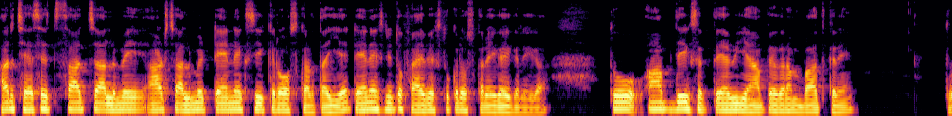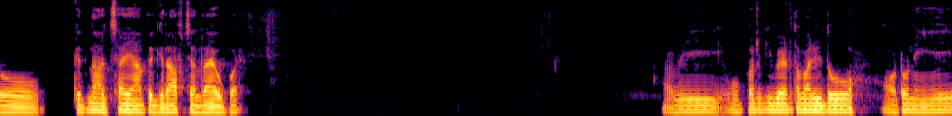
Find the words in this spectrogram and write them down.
हर छः से सात चाल में, आठ चाल में टेन एक्स ही क्रॉस करता ही है। टेन एक्स नहीं तो फाइव एक्स तो क्रॉस करेगा ही करेगा। तो आप देख सकते हैं अभी यहाँ पे अगर हम बात करें तो कितना अच्छा यहाँ पे ग्राफ चल रहा है ऊपर। अभी ऊपर की बैट तो हमारी दो ऑटो नहीं है,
